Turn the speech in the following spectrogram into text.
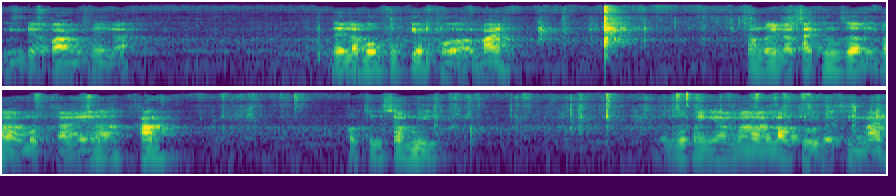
Mình để qua một bên đã. Đây là bộ phụ kiện của máy. Trong đây là sách hướng dẫn và một cái ờ, khăn có chữ Xiaomi để giúp anh em ờ, lau chùi vệ sinh máy.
